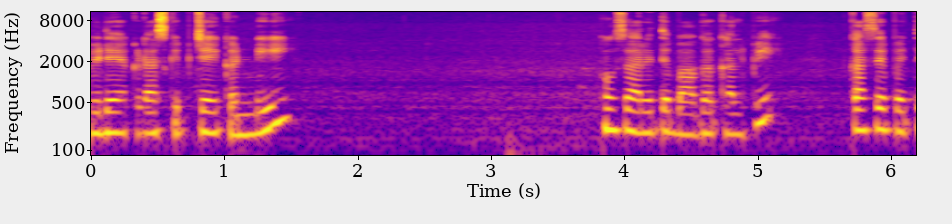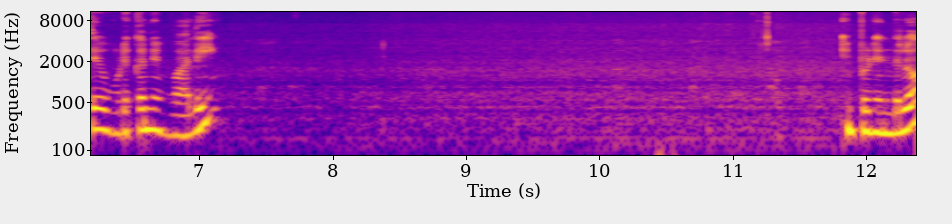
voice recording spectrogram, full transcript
వీడియో ఎక్కడ స్కిప్ చేయకండి. ఒకసారి అయితే బాగా కలిపి కాసేపు అయితే ఉడకనివ్వాలి. ఇప్పుడు ఇందులో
